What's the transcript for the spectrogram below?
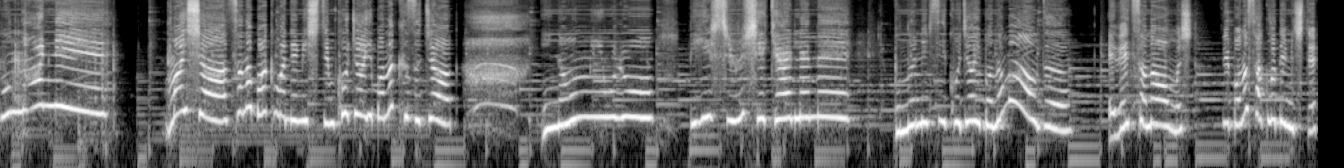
Bunlar ne? Maşa sana bakma demiştim. Koca ayı bana kızacak. İnanmıyorum. Bunların hepsini koca ayı bana mı aldı? Evet sana almış. Ve bana sakla demişti.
